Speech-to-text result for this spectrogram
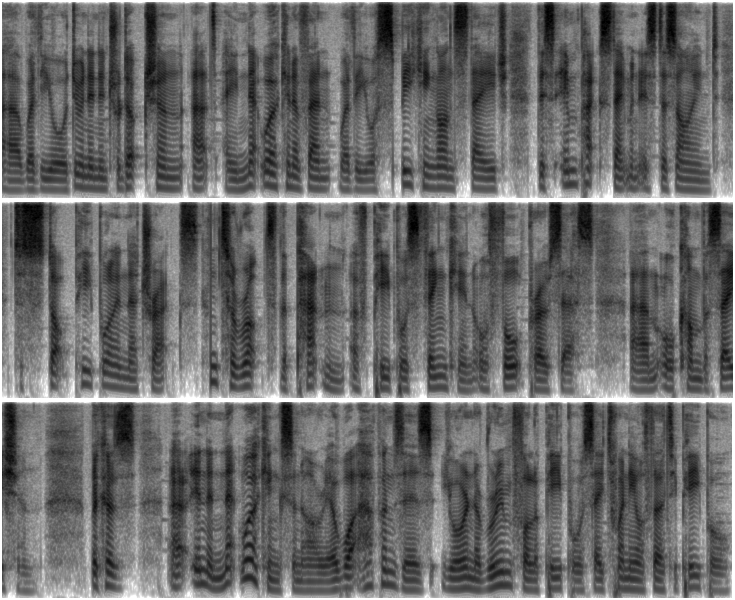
uh, whether you're doing an introduction at a networking event, whether you're speaking on stage, this impact statement is designed to stop people in their tracks, interrupt the pattern of people's thinking or thought process um, or conversation. Because uh, in a networking scenario, what happens is you're in a room full of people, say 20 or 30 people.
